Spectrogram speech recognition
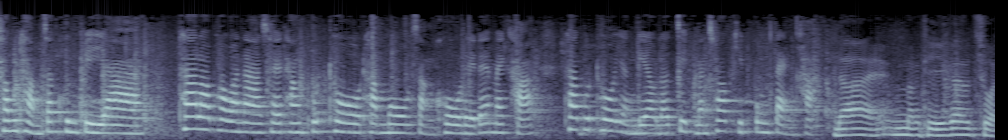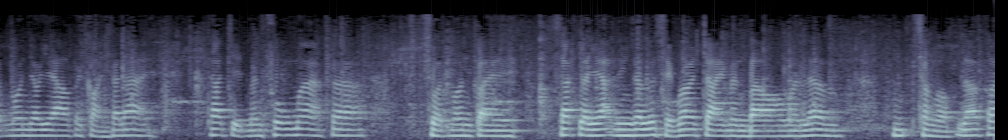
คำถามจากคุณปียา ถ้าเราภาวนาใช้ทั้งพุทโธธรรมโม สังโฆเลยได้ไหมคะ ถ้าพุทโธอย่างเดียวแล้วจิตมันชอบคิดปรุงแต่งค่ะ ได้บางทีก็สวดมนต์ยาวๆไปก่อนก็ได้ ถ้าจิตมันฟุ้งมากก็สวดมนต์ไปสักระยะหนึ่งจะรู้สึกว่าใจมันเบา มันเริ่ม สงบแล้วก็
